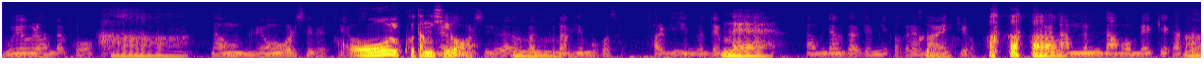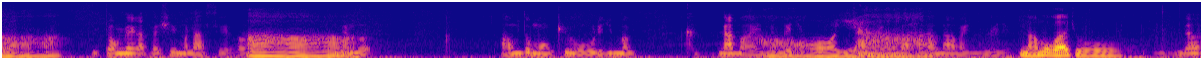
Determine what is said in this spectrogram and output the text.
무역을 한다고 아, 나무 묘목을 수입했어요. 오, 그 당시요? 음. 그 당시 먹고 사- 살기 힘든데 뭐 네. 나무 장사가 됩니까? 그래 그래요. 망했죠. 아, 남는 나무 몇 개 갖다가 아, 동네 갖다 심어놨어요. 근데 아, 뭐 아무도 못 키우고 우리 집만 크- 남아가 있는 거죠. 어, 나무가 이야. 하나 남아 있는 거죠. 나무가 아주 나, 나,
